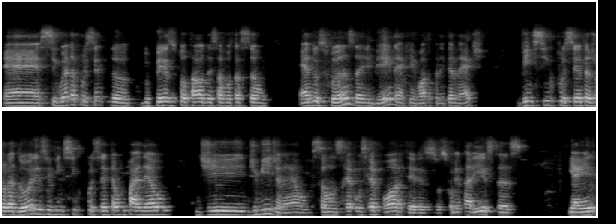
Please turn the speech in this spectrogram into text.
é 50% do, do peso total dessa votação é dos fãs da NBA, né, quem vota pela internet, 25% é jogadores e 25% é um painel de, de mídia, né? São os, os repórteres, os comentaristas, e aí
